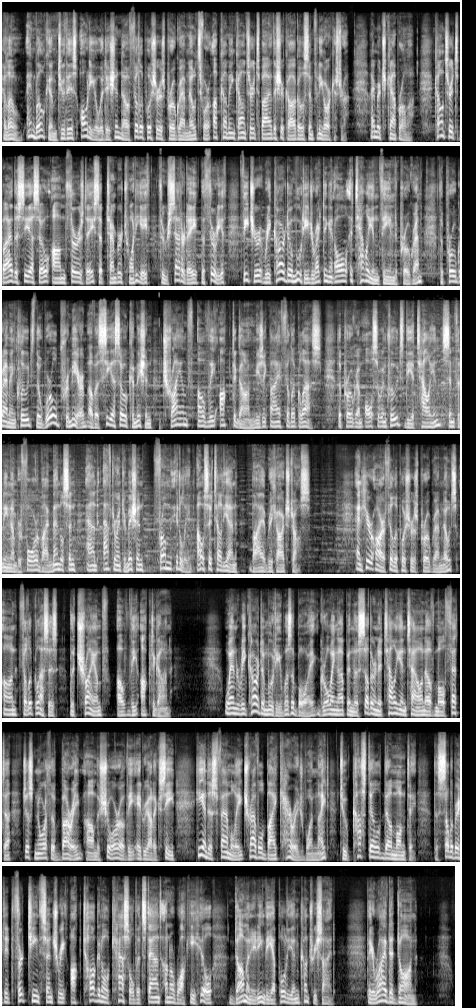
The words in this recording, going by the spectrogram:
Hello, and welcome to this audio edition of Philip Huscher's program notes for upcoming concerts by the Chicago Symphony Orchestra. I'm Rich Caparella. Concerts by the CSO on Thursday, September 28th through Saturday, the 30th, feature Riccardo Muti directing an all Italian themed program. The program includes the world premiere of a CSO commission, Triumph of the Octagon, music by Philip Glass. The program also includes the Italian Symphony No. 4 by Mendelssohn and after intermission from Italy, Aus Italien by Richard Strauss. And here are Philip Huscher's program notes on Philip Glass's The Triumph of the Octagon. When Riccardo Muti was a boy growing up in the southern Italian town of Molfetta, just north of Bari on the shore of the Adriatic Sea, he and his family traveled by carriage one night to Castel del Monte, the celebrated 13th century octagonal castle that stands on a rocky hill dominating the Apulian countryside. They arrived at dawn.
